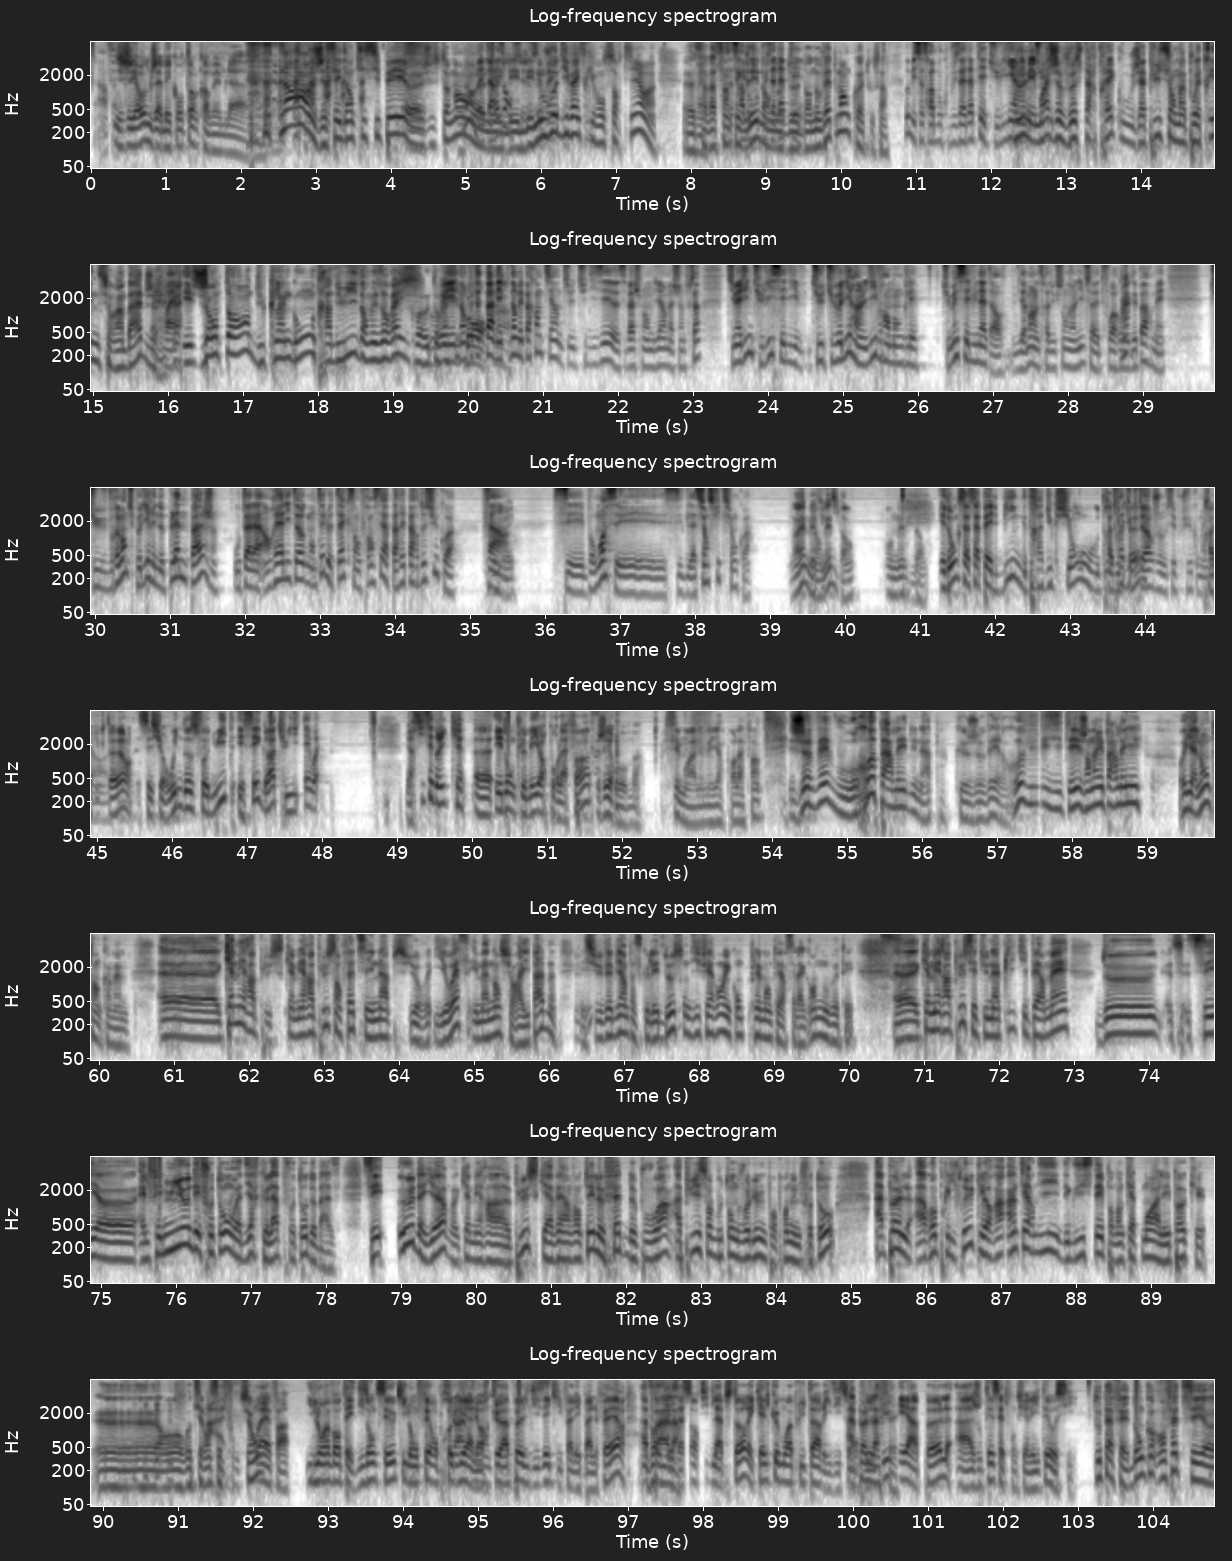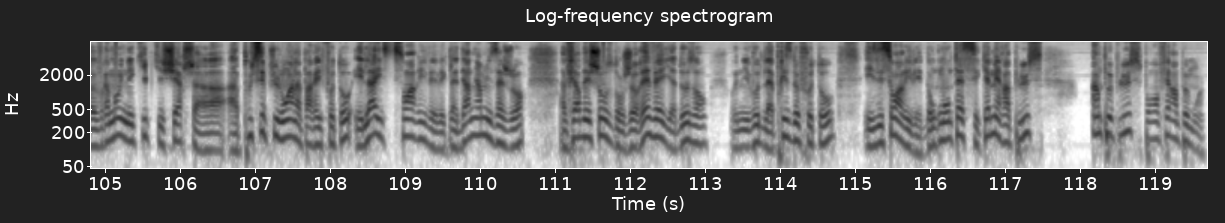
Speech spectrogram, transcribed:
Ah, Enfin, Jérôme, jamais content quand même là. non, j'essaie d'anticiper euh, justement Non, mais euh, les, raison, les- c'est- les c'est nouveaux devices qui vont sortir. euh, Ça va s'intégrer dans, nos, adapté. dans nos vêtements, quoi, tout ça. oui, mais ça sera beaucoup plus adapté. Tu lis Oui, un. mais tu moi, lis- je veux Star Trek où j'appuie sur ma poitrine sur un badge Ouais. et j'entends du Klingon traduit dans mes oreilles, quoi, Oui, automatiquement. non, peut-être pas, mais non, mais par contre, tiens, tu, tu disais euh, c'est vachement bien, machin, tout ça. T'imagines, tu lis ces livres, tu, tu veux lire un livre en anglais, tu mets ces lunettes. Alors évidemment, la traduction d'un livre, ça va être foireux Ouais. au départ, mais tu vraiment, tu peux lire une pleine page où t'as la, en réalité augmentée, le texte en français apparaît par dessus, quoi. Enfin, c'est pour moi, c'est c'est de la science-fiction, quoi. Ouais, mais on est dedans. On est dedans. Et donc ça s'appelle Bing Traduction ou traducteur. Traducteur, je sais plus comment. Traducteur, c'est sur Windows Phone 8 et c'est gratuit. Et ouais. Merci Cédric. Euh, et donc le meilleur pour la fin, Jérôme. C'est moi le meilleur pour la fin. Je vais vous reparler d'une app que je vais revisiter. J'en avais parlé oh, il y a longtemps quand même. Euh, Caméra Plus. Caméra Plus, en fait, c'est une app sur iOS et maintenant sur iPad. Et Mhm. suivez bien parce que les deux sont différents et complémentaires. C'est la grande nouveauté. Euh, Caméra Plus est une appli qui permet de, c'est, euh, elle fait mieux des photos, on va dire, que l'app photo de base. C'est eux d'ailleurs, Caméra Plus, qui avaient inventé le fait de pouvoir appuyer sur le bouton de volume pour prendre une photo. Apple a repris le truc, leur a interdit d'exister pendant quatre mois à l'époque euh, en retirant Ah, cette fonction. Ouais, enfin, ils l'ont inventé. Disons que c'est eux qui l'ont fait en premier, alors que Apple disait qu'il fallait pas le faire. Apple Voilà. les a sortis de l'App Store et quelques mois plus tard, ils y sont Apple l'a fait. et Apple a ajouté cette fonctionnalité aussi. Tout à fait. Donc en fait, c'est euh, vraiment une équipe qui cherche à, à pousser plus loin l'appareil photo. Et là, ils sont arrivés avec la dernière mise à jour à faire des choses dont je rêvais il y a deux ans au niveau de la prise de photo. Et ils y sont arrivés. Donc mon test, c'est caméra plus, un peu plus pour en faire un peu moins.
